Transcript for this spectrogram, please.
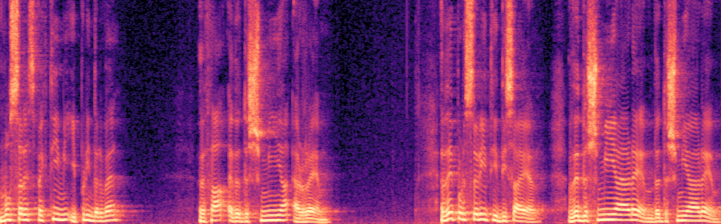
mosrespektimi i prindërve dhe tha edhe dëshmia e rremë. Dhe e përsëriti disa herë, dhe dëshmia e rremë, dhe dëshmia e rremë.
